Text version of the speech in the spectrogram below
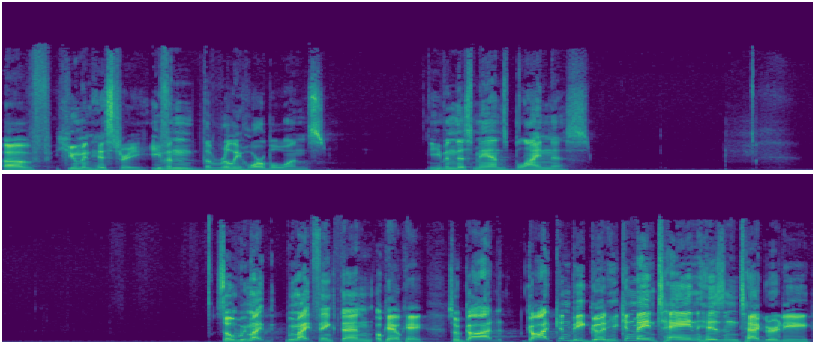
of human history, even the really horrible ones even this man's blindness. So we might, we might think then, okay, okay, so God, God can be good. He can maintain his integrity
